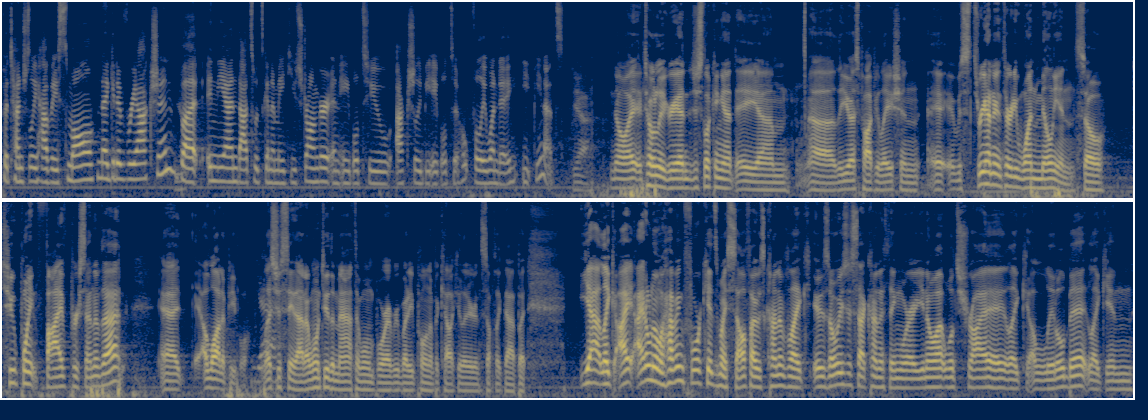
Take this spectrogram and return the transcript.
potentially have a small negative reaction, but in the end, that's what's going to make you stronger and able to actually be able to hopefully one day eat peanuts. Yeah. No, I totally agree. And just looking at a um, uh, the U.S. population, it, it, was 331 million. So 2.5 percent of that, uh, a lot of people. Yeah. Let's just say that. I won't do the math. I won't bore everybody pulling up a calculator and stuff like that. But yeah, like I, I don't know. Having four kids myself, I was kind of like it was always just that kind of thing where you know what, we'll try like a little bit, like in,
